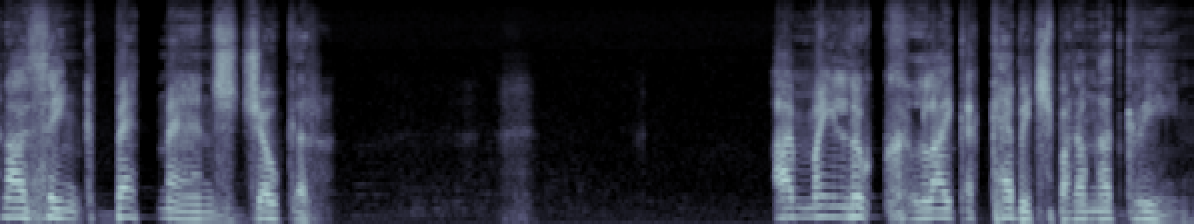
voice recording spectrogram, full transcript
And I think Batman's Joker. I may look like a cabbage, but I'm not green.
